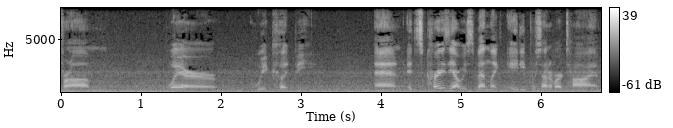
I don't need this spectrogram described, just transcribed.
from where we could be. And it's crazy how we spend like 80% of our time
